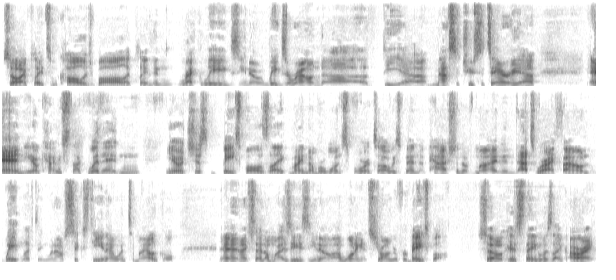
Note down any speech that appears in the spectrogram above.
So I played some college ball. I played in rec leagues, you know, leagues around uh, the uh, Massachusetts area, and you know, kind of stuck with it. And you know, it's just baseball is like my number one sport. It's always been a passion of mine, and that's where I found weightlifting. When I was 16, I went to my uncle, and I said, "I'm Aziz, you know, I want to get stronger for baseball." So his thing was like, "All right,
